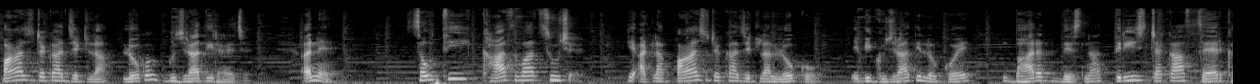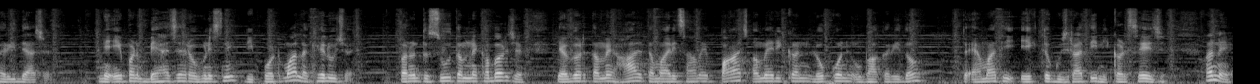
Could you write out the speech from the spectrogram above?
પાંચ ટકા જેટલા લોકો ગુજરાતી રહે છે. અને સૌથી ખાસ વાત શું છે? કે આટલા પાંચ ટકા જેટલા લોકો, એ બી ગુજરાતી લોકોએ ભારત દેશના ત્રીસ ટકા શેર ખરીદ્યા છે. ને એ પણ બે હજાર ઓગણીસની રિપોર્ટમાં લખેલું છે. પરંતુ શું તમને ખબર છે કે અગર તમે હાલ તમારી સામે પાંચ અમેરિકન લોકોને ઊભા કરી દો, તો એમાંથી એક તો ગુજરાતી નીકળશે જ. અને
